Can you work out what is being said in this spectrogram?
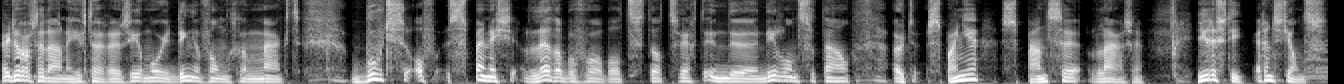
Hij durft het aan. Heeft daar zeer mooie dingen van gemaakt. Boots of Spanish Leather bijvoorbeeld. Dat werd in de Nederlandse taal uit Spanje Spaanse laarzen. Hier is die, Ernst Jans.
